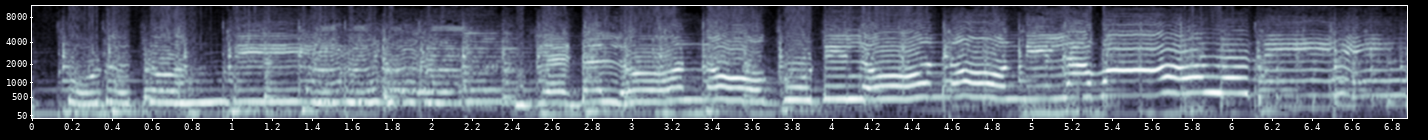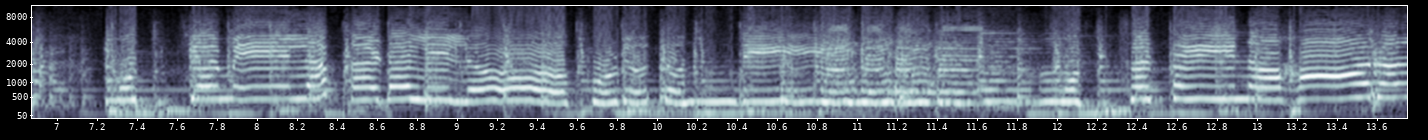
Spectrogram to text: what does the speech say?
పుడుతుంది జడలోనో గుడిలోనో నిలవాలని ముత్యమేల కడలిలో పుడుతుంది. ముచ్చటైన హారం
